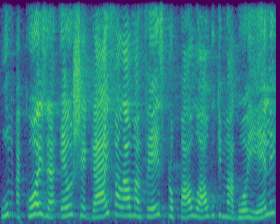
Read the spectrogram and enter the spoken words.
Uma coisa é eu chegar e falar uma vez para o Paulo algo que magoe ele,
